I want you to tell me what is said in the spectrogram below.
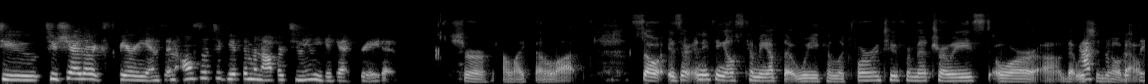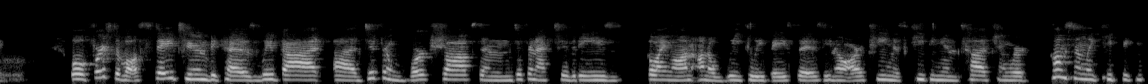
to to share their experience and also to give them an opportunity to get creative. Sure, I like that a lot. So is there anything else coming up that we can look forward to from Metro East or uh, that we should know about? Well, first of all, stay tuned because we've got uh, different workshops and different activities going on on a weekly basis. You know, our team is keeping in touch and we're constantly keeping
